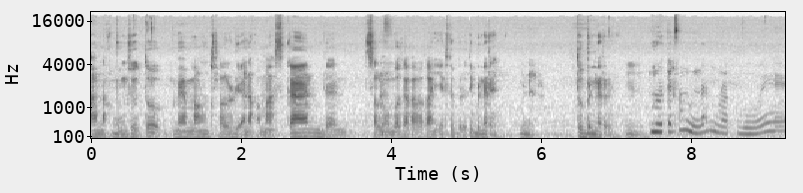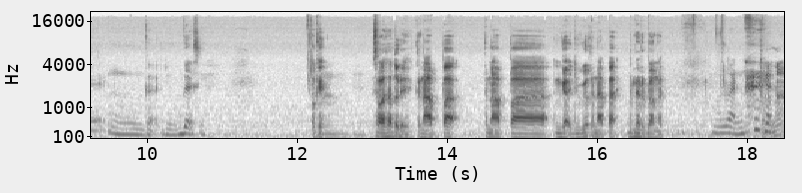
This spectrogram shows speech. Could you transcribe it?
anak bungsu tuh memang selalu dianak emaskan dan selalu membuat kakak-kakaknya itu berarti bener ya? Benar. itu bener Hmm. menurut Irfan benar menurut gue enggak juga sih oke. Hmm. salah satu deh kenapa kenapa enggak juga kenapa bener banget? Muluan Karena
